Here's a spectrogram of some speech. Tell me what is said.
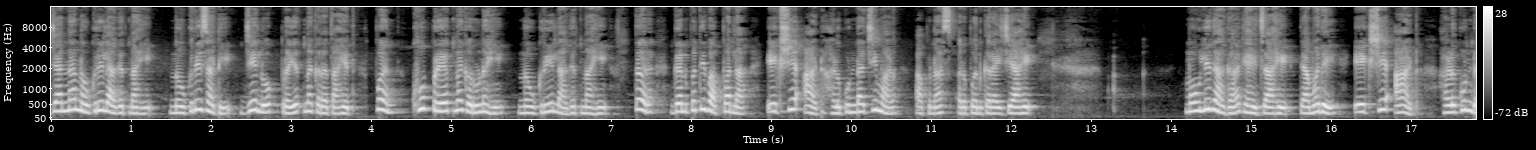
ज्यांना नोकरी लागत नाही नोकरीसाठी जे लोक प्रयत्न करत आहेत पण खूप प्रयत्न करूनही नोकरी लागत नाही. तर गणपती बाप्पाला एकशे आठ हळकुंडाची माळ आपणास अर्पण करायची आहे. मौली धागा घ्यायचा आहे. त्यामध्ये एकशे आठ हळकुंड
